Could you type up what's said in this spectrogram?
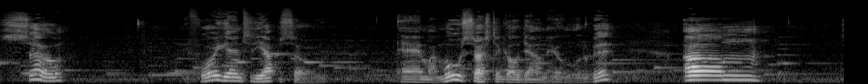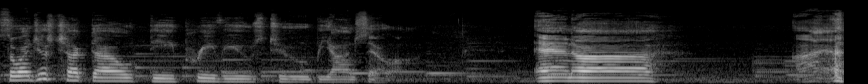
So, before we get into the episode, and my mood starts to go downhill a little bit, um, so I just checked out the previews to Beyond Salem. And, uh, I,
